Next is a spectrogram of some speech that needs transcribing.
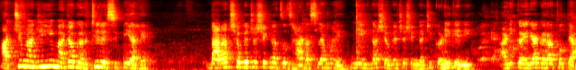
आजची माझी ही माझ्या घरची रेसिपी आहे. दारात शेवग्याच्या शेंगाचं झाड असल्यामुळे मी एकदा शेवग्याच्या शेंगाची कढी केली आणि कैऱ्या घरात होत्या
